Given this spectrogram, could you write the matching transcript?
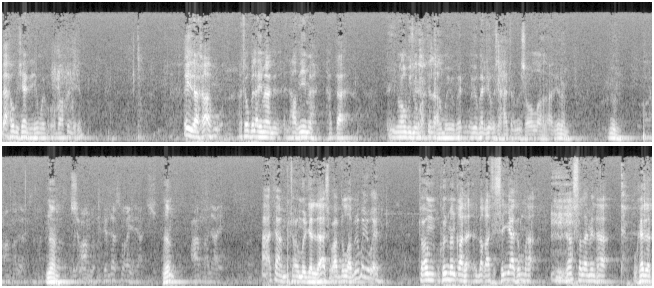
باحوا بشرهم وباطلهم. إذا خافوا أتوا بالأيمان العظيمة حتى يروجوا باطلهم ويبر- ويبرئوا ساحتهم. نسأل الله العافية. نعم. نعم. نعم. والعامة في الجلاس وغيره يعني. نعم. عامة الآية آه، تعم تعم الجلاس وعبد الله بن أبي وغيره. تعم كل من قال المقالات السيئة ثم نصل منها وكذب.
